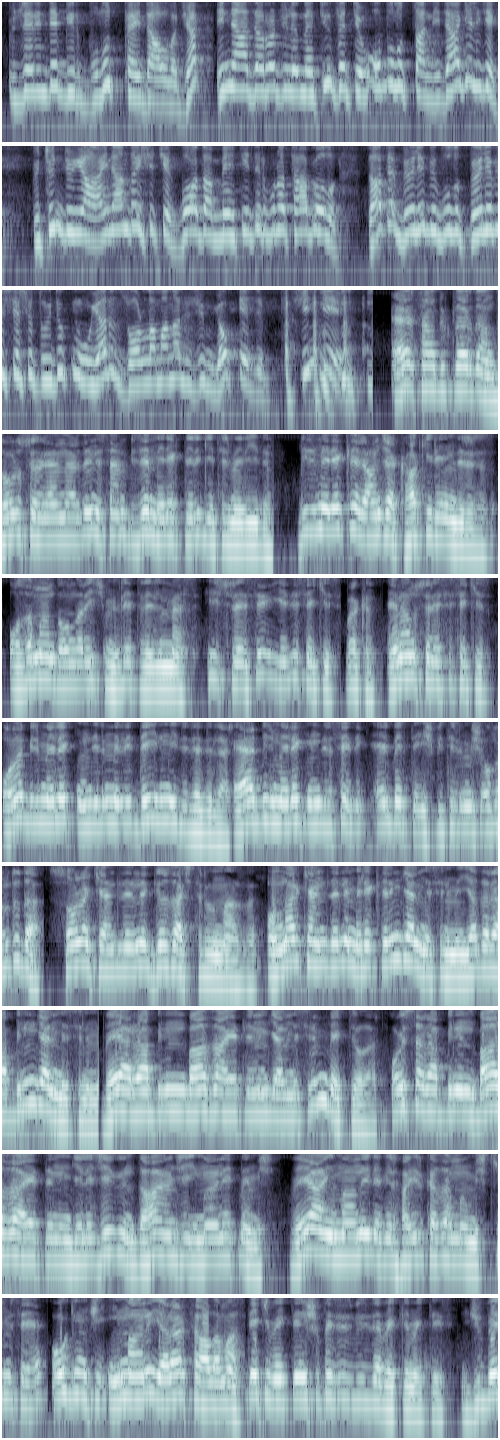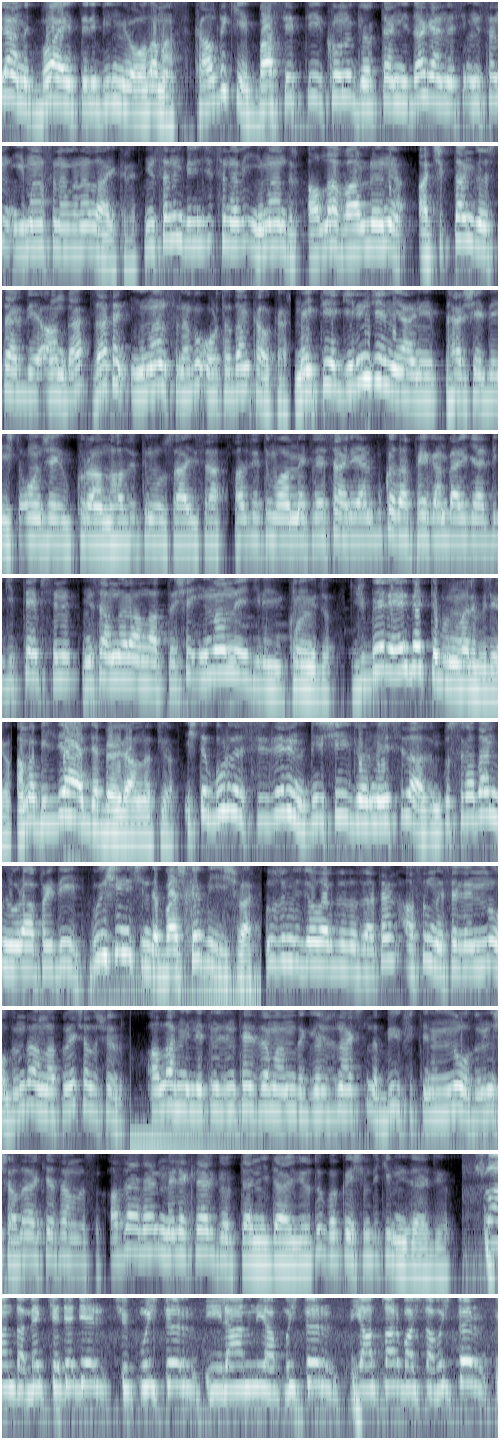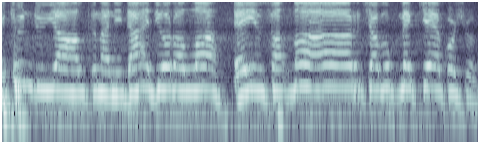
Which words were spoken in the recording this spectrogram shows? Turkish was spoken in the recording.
Üzerinde bir bulut peyda olacak. İnne haze racüle mehtüfetti. O buluttan nida gelecek. Bütün dünya aynı anda işitecek. Bu adam Mehdi'dir buna tabi olun. Zaten böyle bir bulut, böyle bir sesi duyduk mu uyarız. Zorlamana lüzum yok dedim. Şimdi Eğer sadıklardan, doğru söyleyenlerden isen bize melekleri getirmeliydin. Biz melekleri ancak hak ile indiririz. O zaman da onlara hiç mühlet verilmez. Hiç süresi 7-8. Bakın Enam suresi 8. Ona bir melek indirilmeli değil miydi dediler. Eğer bir melek indirseydik elbette iş bitirilmiş olurdu da sonra kendilerine göz açtırılmazdı. Onlar kendilerine meleklerin gelmesini mi ya da Rabbinin gelmesini mi veya Rabbinin bazı ayetlerinin gelmesini mi bekliyorlar? Oysa Rabbinin bazı ayetlerinin geleceği gün daha önce iman etmemiş veya imanıyla bir hayır kazanmamış kimseye o günkü imanı yarar sağlamaz. De ki bekleyin şüphesiz biz de beklemekteyiz. Cübbeli Ahmet bu ayetleri bilmiyor olamaz. Kaldı ki bahsettiği konu gökten nida gelmesi insanın iman sınavına da aykırı. İnsanın birinci sınavı imandır. Allah varlığını açıktan gösterdiği anda zaten iman sınavı ortadan kalkar. Mehdi'ye gelince mi yani her şey değişti? Onca yıl Kur'an, Hazreti Musa, İsa, Hazreti Muhammed vesaire yani bu kadar peygamber geldi gitti hepsinin insanlara anlattığı şey imanla ilgili konuydu. Cübbeli elbette bunları biliyor ama bildiği halde böyle anlatıyor. İşte burada sizlerin bir şeyi görmesi lazım. Bu sıradan bir hurafe değil. Bu işin içinde başka bir iş var. Uzun videolarda da zaten asıl meselenin ne olduğunu da anlatmaya çalışıyorum. Allah milletimizin tez zamanında gözünü açsın da büyük fitnenin ne olduğunu inşallah herkes anlasın. Az evvel melekler gökten nida ediyordu. Bakın şimdi kim nida ediyor? şu anda Mekke'dedir, çıkmıştır, ilanını yapmıştır, biatlar başlamıştır. Bütün dünya halkına nida ediyor Allah. Ey insanlar çabuk Mekke'ye koşun.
